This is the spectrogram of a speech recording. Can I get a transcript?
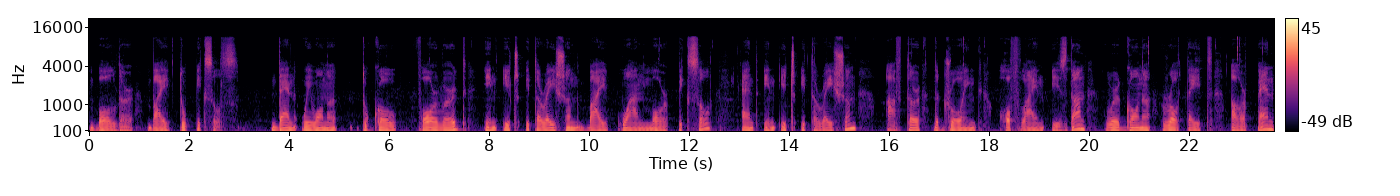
bolder by 2 pixels. Then we wanna to go forward in each iteration by one more pixel and in each iteration after the drawing offline is done we're gonna rotate our pen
